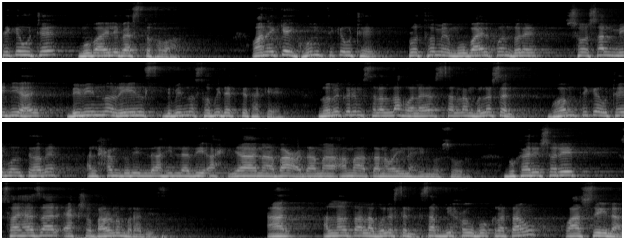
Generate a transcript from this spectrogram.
থেকে উঠে মোবাইলে ব্যস্ত হওয়া। অনেকেই ঘুম থেকে উঠে প্রথমে মোবাইল ফোন ধরে সোশ্যাল মিডিয়ায় বিভিন্ন রিলস, বিভিন্ন ছবি দেখতে থাকে। নবী করিম সাল্লাহ আলাইসাল্লাম বলেছেন, ঘুম থেকে উঠেই বলতে হবে আলহামদুলিল্লাহ আহিয়ানা বা আদামা আমা তানাওয়াইলাহিন নসুর। বুখারি শরীফ ছয় হাজার একশো বারো নম্বর হাদিস। আর আল্লাহ তাআলা বলেছেন, সাব্বিহু বুকরাতাও ওয়াসিলা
